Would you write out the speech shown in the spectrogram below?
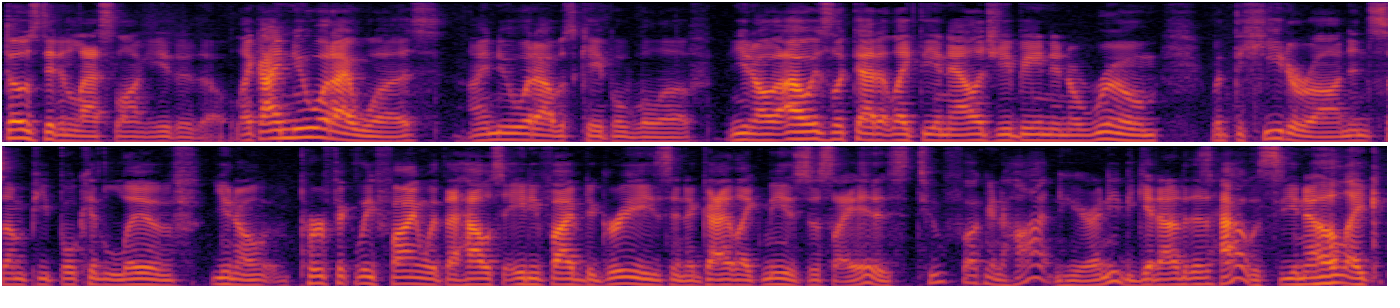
those didn't last long either, though. Like I knew what I was. I knew what I was capable of. You know, I always looked at it like the analogy being in a room with the heater on, and some people can live, you know, perfectly fine with the house 85 degrees, and a guy like me is just like, it is too fucking hot in here. I need to get out of this house, you know? Like,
